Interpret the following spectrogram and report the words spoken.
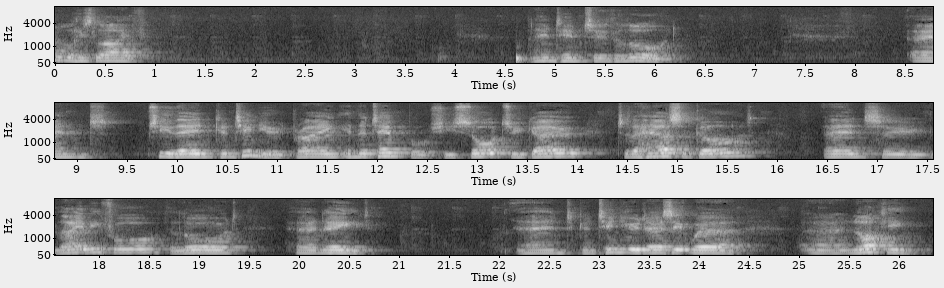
all his life. Lend him to the Lord. And she then continued praying in the temple. She sought to go to the house of God and to lay before the Lord her need. And continued, as it were, uh, knocking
